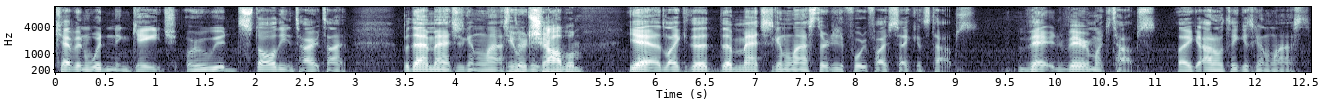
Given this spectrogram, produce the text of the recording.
Kevin wouldn't engage or he would stall the entire time. But that match is going to last He would 30 chop him. Yeah, like the the match is going to last 30 to 45 seconds tops. Very very much tops. Like I don't think it's going to last.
